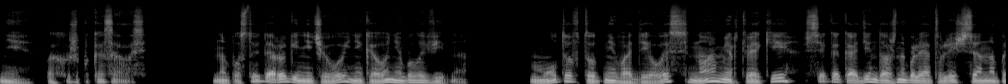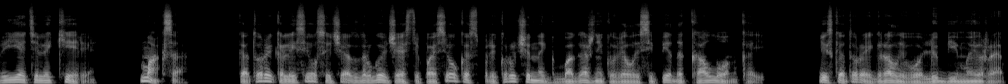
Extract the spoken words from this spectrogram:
Не, похоже, показалось. На пустой дороге ничего и никого не было видно. Мутов тут не водилось, но мертвяки все как один должны были отвлечься на приятеля Керри, Макса, который колесил сейчас в другой части поселка с прикрученной к багажнику велосипеда колонкой, из которой играл его любимый рэп.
